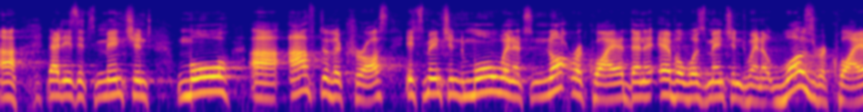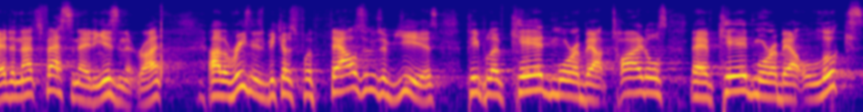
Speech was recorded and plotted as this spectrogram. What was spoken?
uh, that is, it's mentioned more uh, after the cross. It's mentioned more when it's not required than it ever was mentioned when it was required. And that's fascinating, isn't it, right? Uh, the reason is because for thousands of years, people have cared more about titles, they have cared more about looks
